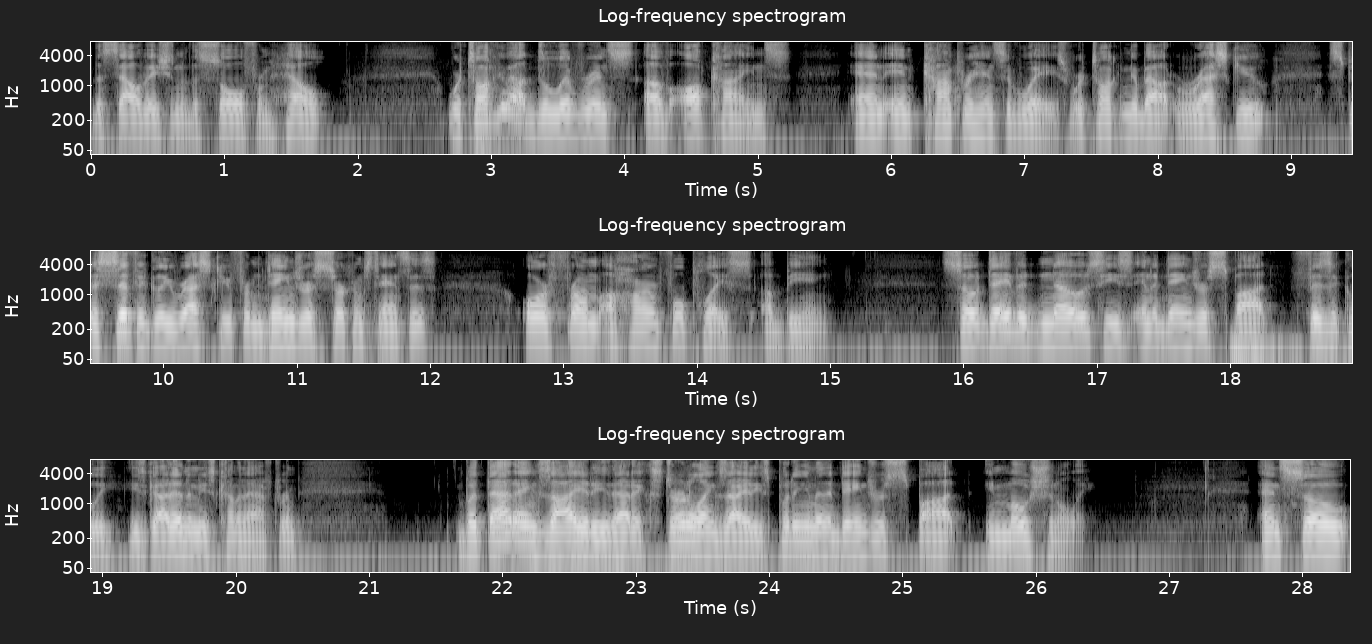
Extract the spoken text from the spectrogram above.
the salvation of the soul from hell, we're talking about deliverance of all kinds and in comprehensive ways. We're talking about rescue, specifically rescue from dangerous circumstances or from a harmful place of being. So David knows he's in a dangerous spot physically, he's got enemies coming after him. But that anxiety, that external anxiety, is putting him in a dangerous spot emotionally. And so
